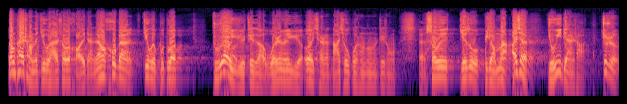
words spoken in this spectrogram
刚开场的机会还稍微好一点，然后后边机会不多。主要与这个，我认为与厄齐尔的拿球过程中的这种，呃，稍微节奏比较慢，而且有一点啥，就是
